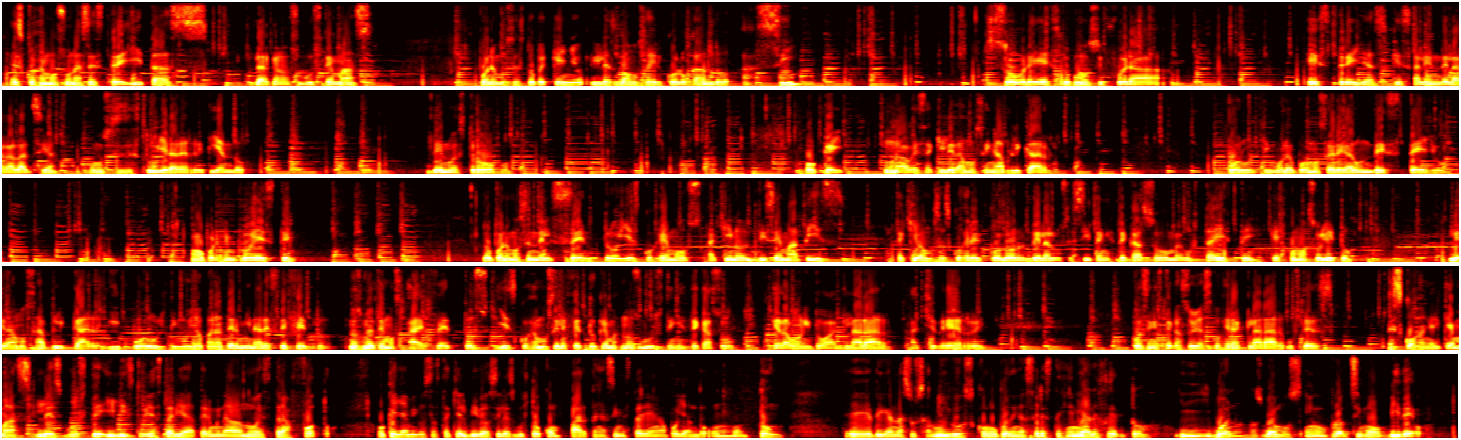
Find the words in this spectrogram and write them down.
Escogemos unas estrellitas la que nos guste más. Ponemos esto pequeño y las vamos a ir colocando así sobre esto como si fuera estrellas que salen de la galaxia como si se estuviera derritiendo de nuestro ojo Ok, una vez aquí le damos en aplicar. Por último le podemos agregar un destello. Como por ejemplo este. Lo ponemos en el centro y escogemos, aquí nos dice matiz. Aquí vamos a escoger el color de la lucecita. En este caso me gusta este, que es como azulito le damos a aplicar y por último ya para terminar este efecto nos metemos a efectos y escogemos el efecto que más nos guste en este caso queda bonito aclarar HDR pues en este caso voy a escoger aclarar ustedes escojan el que más les guste y listo ya estaría terminada nuestra foto Ok amigos, hasta aquí el video. Si les gustó, compartan, así me estarían apoyando un montón. Eh, díganle a sus amigos cómo pueden hacer este genial efecto. Y bueno, nos vemos en un próximo video.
